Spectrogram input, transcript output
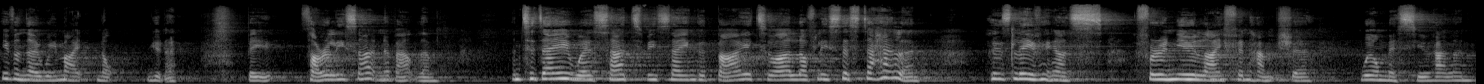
even though we might not you know, be thoroughly certain about them. And today we're sad to be saying goodbye to our lovely sister Helen, who's leaving us for a new life in Hampshire. We'll miss you, Helen.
